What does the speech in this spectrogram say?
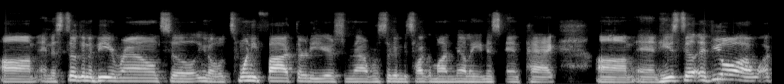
Um, and it's still going to be around till, you know, 25, 30 years from now. We're still going to be talking about Nelly and his impact. Um, and he's still, if you all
